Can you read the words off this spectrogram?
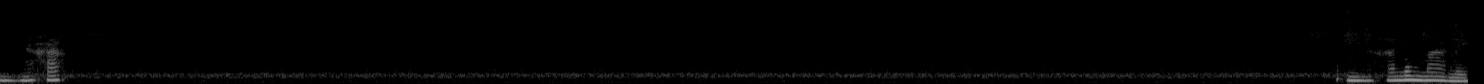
นี่นะคะ นี่นะคะ นุ่มมากเลย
